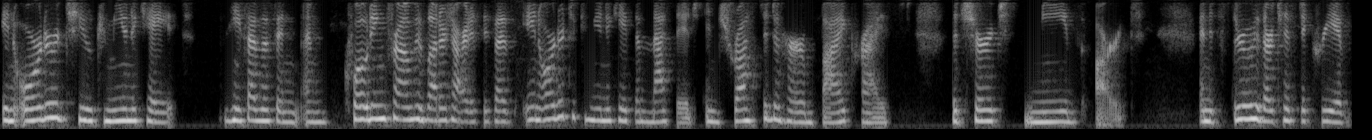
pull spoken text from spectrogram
in order to communicate, he says this in, I'm quoting from his letter to artists. He says, in order to communicate the message entrusted to her by Christ, the church needs art. And it's through his artistic creative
